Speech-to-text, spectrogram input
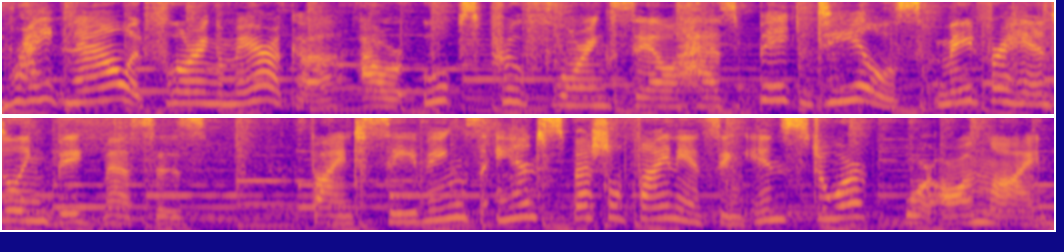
Right now at Flooring America, our Oops Proof flooring sale has big deals made for handling big messes. Find savings and special financing in store or online.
